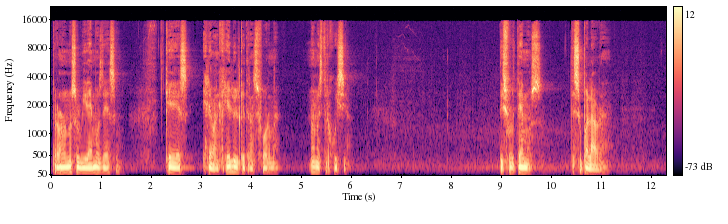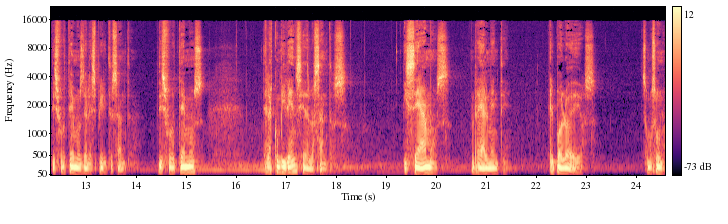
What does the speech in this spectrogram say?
Pero no nos olvidemos de eso, que es el evangelio el que transforma, no nuestro juicio. Disfrutemos de su palabra disfrutemos del Espíritu Santo, disfrutemos de la convivencia de los santos y seamos realmente el pueblo de Dios. Somos uno,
